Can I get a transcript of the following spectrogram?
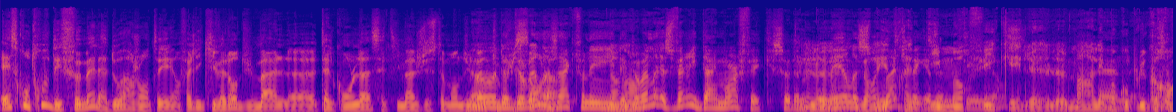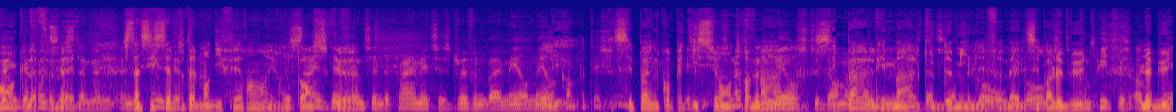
Est-ce qu'on trouve des femelles à dos argenté, enfin l'équivalent du mâle, euh, tel qu'on l'a, cette image justement du mâle tout puissant là? actually, non, the very le gorille est très dimorphique et le, mâle est beaucoup plus grand que la femelle. C'est un système totalement différent et on pense que c'est pas une compétition entre mâles. C'est pas les mâles qui dominent les femelles. C'est pas le but. Le but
